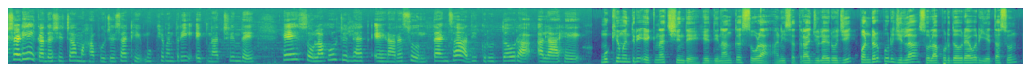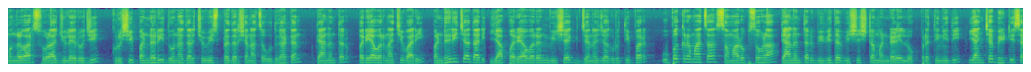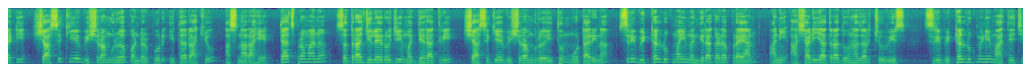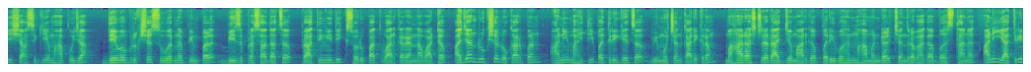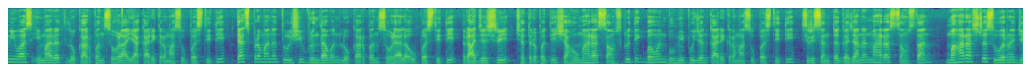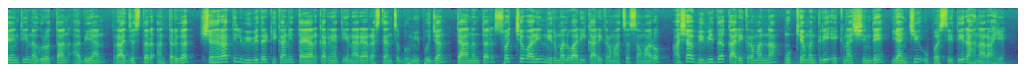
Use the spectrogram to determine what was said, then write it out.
आषाढी एकादशीच्या महापूजेसाठी मुख्यमंत्री एकनाथ शिंदे हे सोलापूर जिल्ह्यात येणार असून त्यांचा अधिकृत दौरा आला आहे. मुख्यमंत्री एकनाथ शिंदे हे दिनांक सोळा आणि सतरा जुलै रोजी पंढरपूर जिल्हा सोलापूर दौऱ्यावर येत असून मंगळवार सोळा जुलै रोजी कृषी पंढरी दोन हजार चोवीस प्रदर्शनाचं उद्घाटन त्यानंतर पर्यावरणाची वारी पंढरीच्या दारी या पर्यावरण विषयक जनजागृतीपर उपक्रमाचा समारोप सोहळा त्यानंतर विविध विशिष्ट मंडळे लोकप्रतिनिधी यांच्या भेटीसाठी शासकीय विश्रामगृह पंढरपूर इथं राखीव असणार आहे. त्याचप्रमाणे सतरा जुलै रोजी मध्यरात्री शासकीय विश्रामगृह इथून मोटारीनं श्री विठ्ठल रुक्माई मंदिराकडं प्रयाण आणि आषाढी यात्रा दोन हजार चोवीस श्री विठ्ठल रुक्मिणी मातेची शासकीय महापूजा देववृक्ष सुवर्ण पिंपळ बीज प्रसादाचं प्रातिनिधिक स्वरूपात वारकऱ्यांना वाटप अजान वृक्ष लोकार्पण आणि माहिती पत्रिकेचं विमोचन कार्यक्रम महाराष्ट्र राज्य मार्ग परिवहन महामंडळ चंद्रभागा बस स्थानक आणि यात्री निवास इमारत लोकार्पण सोहळा या कार्यक्रमास उपस्थिती त्याचप्रमाणे तुळशी वृंदावन लोकार्पण सोहळ्याला उपस्थिती राजश्री छत्रपती शाहू महाराज सांस्कृतिक भवन भूमिपूजन कार्यक्रमास उपस्थिती श्री संत गजानन महाराज संस्थान महाराष्ट्र सुवर्ण जयंती नगरोत्थान अभियान राज्यस्तर अंतर्गत शहरातील विविध ठिकाणी तयार करण्यात येणाऱ्या रस्त्यांचं भूमिपूजन त्यानंतर स्वच्छ वारी निर्मल कार्यक्रमाचा समारोप अशा विविध कार्यक्रमांना मुख्यमंत्री एकनाथ शिंदे यांची उपस्थिती राहणार आहे.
